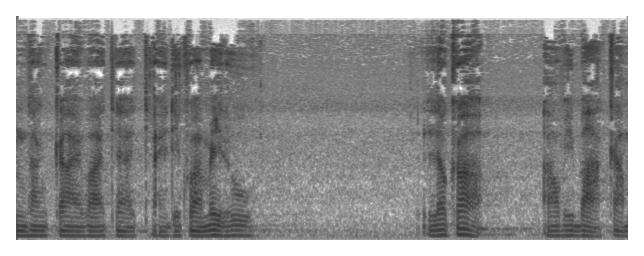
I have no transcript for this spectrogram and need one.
ำทางกายวาจาใจด้วยความไม่รู้ แล้วก็เอาวิบากกรรม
